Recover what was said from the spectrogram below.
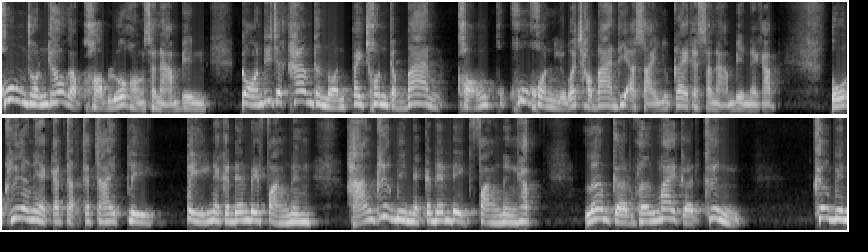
พุ่งชนเข้ากับขอบรั้วของสนามบิน ก่อนที่จะข้ามถนนไปชนกับบ้านของผู้คนหรือว่าชาวบ้านที่อาศัยอยู่ใกล้กับสนามบินนะครับ ตัวเครื่องเนี่ยกระจัดกระจายปลีกปีกเนี่ยกระเด็นไปฝั่งหนึ่งหางเครื่องบินเนี่ยกระเด็นไปอีกฝั่งหนึ่งครับ เริ่มเกิดเพลิงไหม้เกิดขึ้น เครื่องบิน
